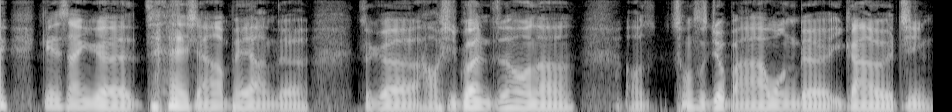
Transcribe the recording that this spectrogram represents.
跟三个在想要培养的。这个好习惯之后呢，哦，从此就把它忘得一干二净，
